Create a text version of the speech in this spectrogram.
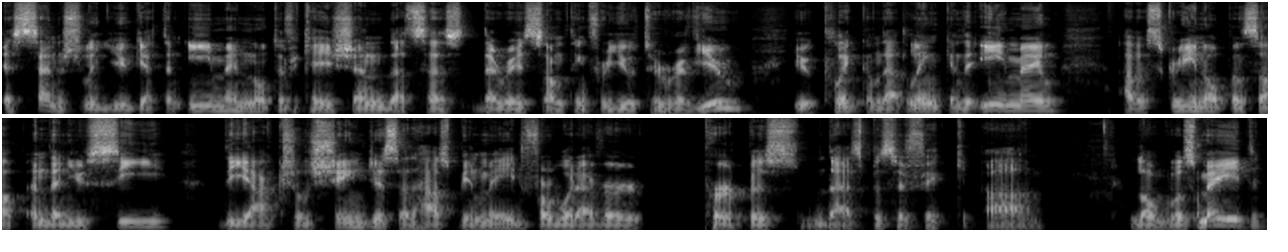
essentially you get an email notification that says there is something for you to review. You click on that link in the email, a screen opens up, and then you see the actual changes that has been made for whatever purpose that specific uh, log was made.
